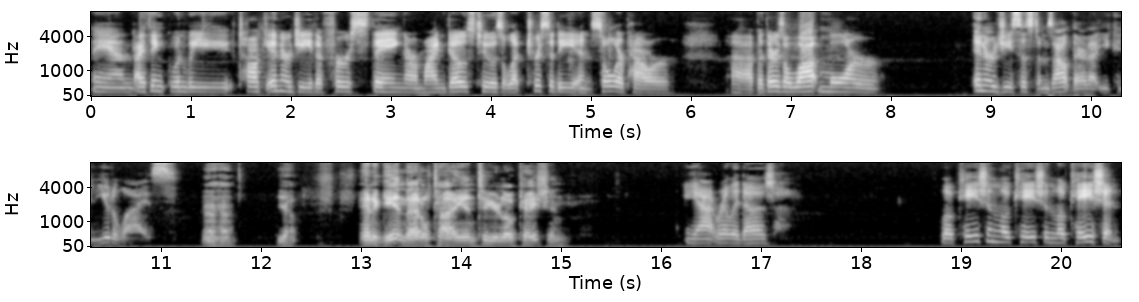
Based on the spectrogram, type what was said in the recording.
And I think when we talk energy, the first thing our mind goes to is electricity and solar power. Uh, but there's a lot more energy systems out there that you can utilize. Uh-huh. Yeah. And again, that'll tie into your location. Yeah, it really does. Location, location, location.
